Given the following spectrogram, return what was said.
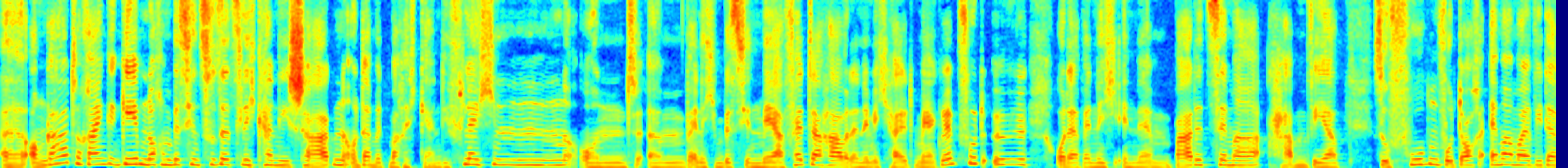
äh, Ongard reingegeben, noch ein bisschen zusätzlich kann nie schaden und damit mache ich gern die Flächen und ähm, wenn ich ein bisschen mehr Fette habe, dann nehme ich halt mehr Grapefruitöl oder wenn ich in dem Badezimmer haben wir so Fugen, wo doch immer mal wieder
